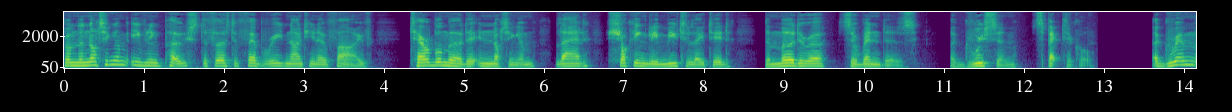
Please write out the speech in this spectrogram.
From the Nottingham Evening Post, the 1st of February 1905, Terrible murder in Nottingham. Lad shockingly mutilated. The murderer surrenders. A gruesome spectacle. A grim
